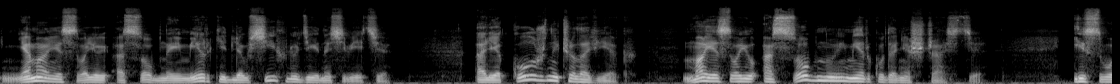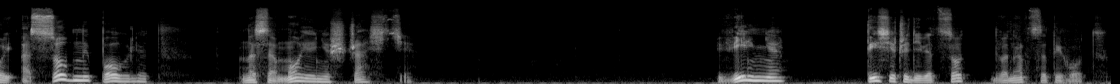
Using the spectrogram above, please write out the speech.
не мае сваёй асобнай меркі для ўсіх людзей на свеце, але кожны чалавек мае сваю асобную мерку да няшчасця і свой асобны погляд на самое няшчасце. Вільня 1912 год.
